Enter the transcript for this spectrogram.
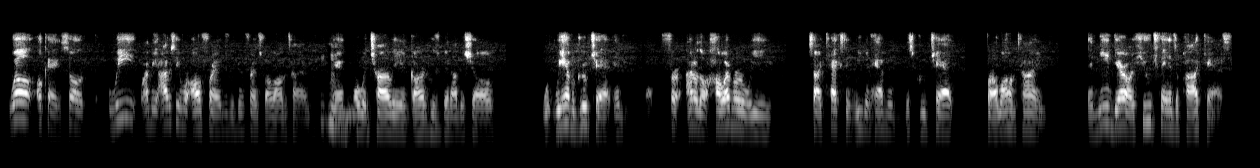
Well, okay, so we, I mean, obviously we're all friends. We've been friends for a long time, Mhm. and you know, with Charlie and Garn, who's been on the show, we have a group chat, and for I don't know, however we start texting, we've been having this group chat for a long time, and me and Daryl are huge fans of podcasts,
